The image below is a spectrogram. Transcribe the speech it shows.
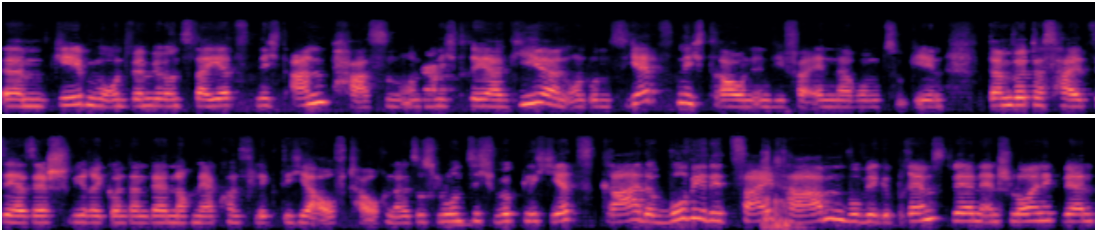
ähm, geben. Und wenn wir uns da jetzt nicht anpassen und ja. nicht reagieren und uns jetzt nicht trauen, in die Veränderung zu gehen, dann wird das halt sehr, sehr schwierig und dann werden noch mehr Konflikte hier auftauchen. Also es lohnt sich wirklich jetzt gerade, wo wir die Zeit haben, wo wir gebremst werden, entschleunigt werden,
